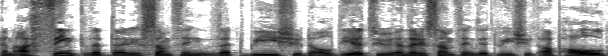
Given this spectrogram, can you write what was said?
And I think that that is something that we should hold dear to, and that is something that we should uphold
